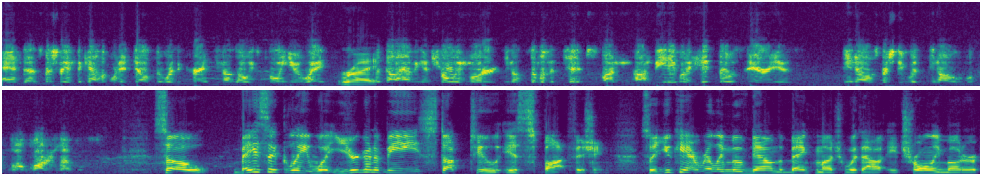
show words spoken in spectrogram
and uh, especially in the California Delta where the current, you know, is always pulling you away. Right. Without having a trolling motor, you know, some of the tips on, on being able to hit those areas, you know, especially with, you know, with low water levels. So basically, what you're going to be stuck to is spot fishing. So you can't really move down the bank much without a trolling motor.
